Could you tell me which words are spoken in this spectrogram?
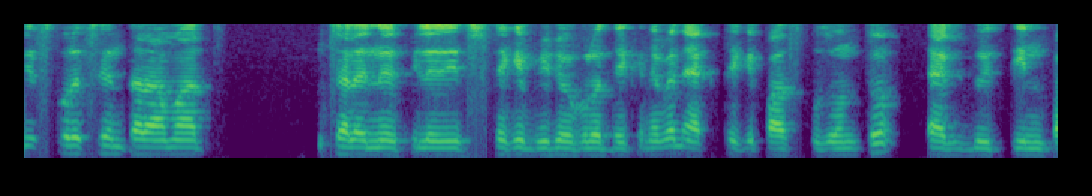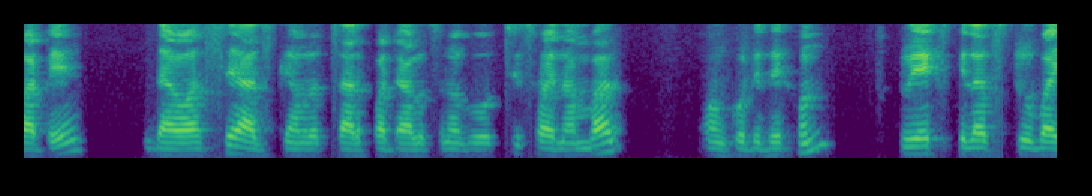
মিস করেছেন, তারা আমার চ্যানেলের প্লে লিস্ট থেকে ভিডিওগুলো দেখে নেবেন। এক থেকে পাঁচ পর্যন্ত এক, দুই, তিন পার্টে দেওয়া আছে। আজকে আমরা চার পার্টে আলোচনা করছি। ছয় নাম্বার অঙ্কটি দেখুন। Two x plus two by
